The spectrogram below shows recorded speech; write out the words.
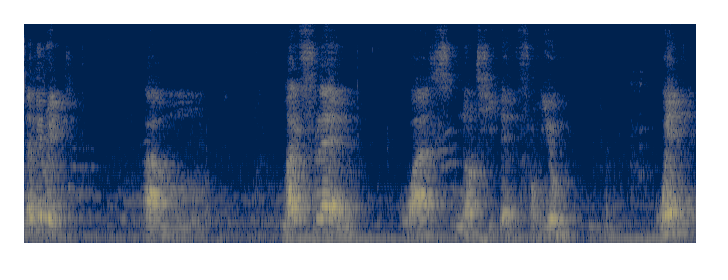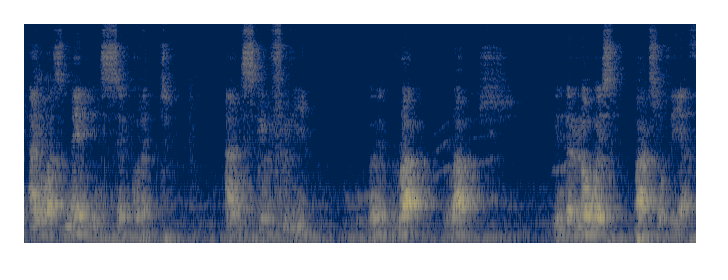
let me read. Um, my flame was not hidden from you when I was made in secret and skillfully uh, wrapped, wrapped in the lowest parts of the earth.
